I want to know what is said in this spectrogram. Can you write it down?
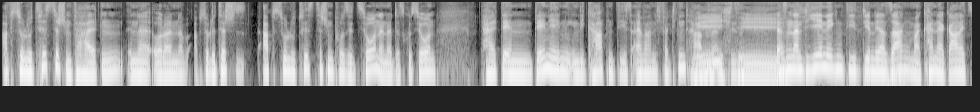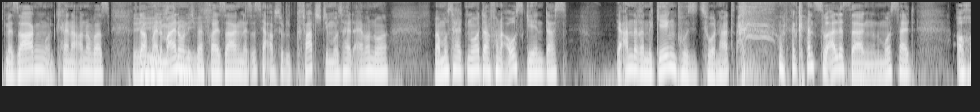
absolutistischen Verhalten in eine, oder einer absolutistisch, absolutistischen Position in der Diskussion halt den, denjenigen in die Karten, die es einfach nicht verdient haben. Ne? Sind-. Das sind dann diejenigen, die, die dir sagen, man kann ja gar nichts mehr sagen und keine Ahnung was. Ich darf meine. Meinung nicht mehr frei sagen. Das ist ja absolut Quatsch. Die muss halt einfach nur, man muss halt nur davon ausgehen, dass der andere eine Gegenposition hat. und dann kannst du alles sagen. Du musst halt auch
